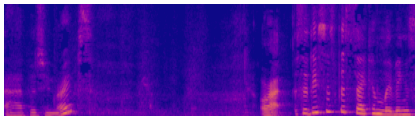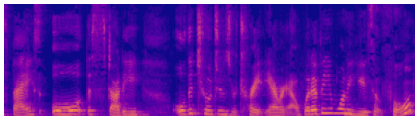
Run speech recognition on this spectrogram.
uh, built-in robes. All right, so this is the second living space or the study or the children's retreat area, whatever you want to use it for.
